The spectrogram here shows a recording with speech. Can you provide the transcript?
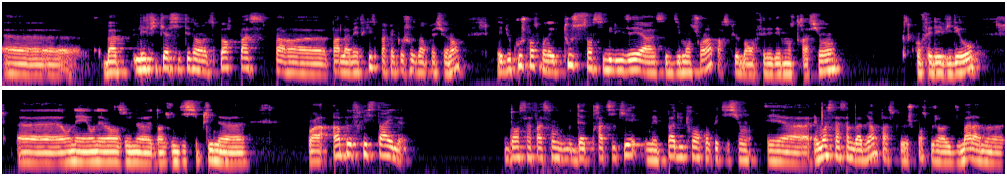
bah, l'efficacité dans notre sport passe par, par de la maîtrise, par quelque chose d'impressionnant. Et du coup, je pense qu'on est tous sensibilisés à cette dimension-là parce que bah, on fait des démonstrations, on fait des vidéos, on est on est dans une dans une discipline voilà, un peu freestyle dans sa façon d'être pratiqué, mais pas du tout en compétition. Et, euh, et, moi, ça, ça me va bien parce que je pense que j'aurais eu du mal à me,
